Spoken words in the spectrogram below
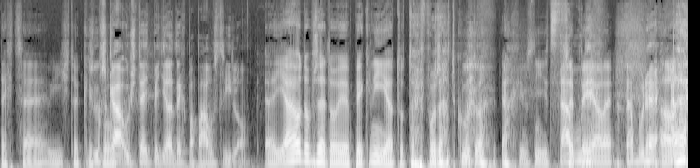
Nechce, víš, tak jako... Zuzka už teď pěti letech papávu střídlo. E, Já jo, dobře, to je pěkný, já to, to je v pořádku, to já jim s ní nic Ta bude- ale, Ta bude... ale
